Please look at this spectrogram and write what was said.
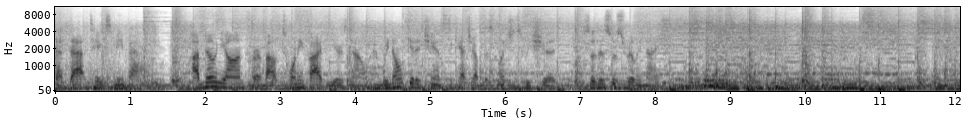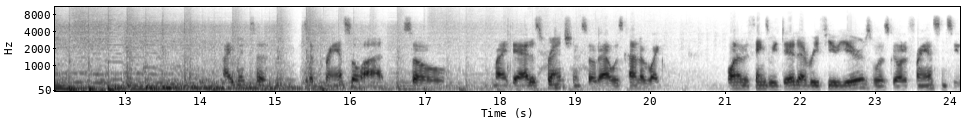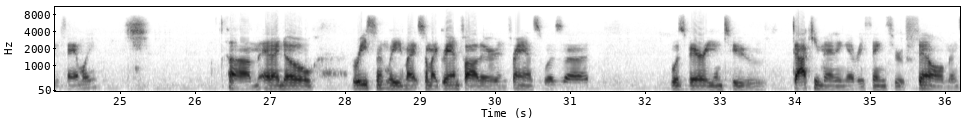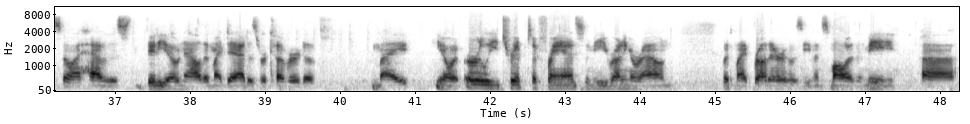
that that takes me back. I've known Jan for about 25 years now, and we don't get a chance to catch up as much as we should, so this was really nice. I went to, to France a lot, so my dad is French, and so that was kind of like one of the things we did every few years was go to France and see the family. Um, and I know recently, my so my grandfather in France was uh, was very into documenting everything through film, and so I have this video now that my dad has recovered of my you know early trip to France and me running around with my brother who's even smaller than me uh,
